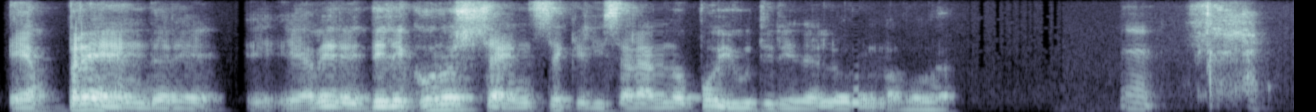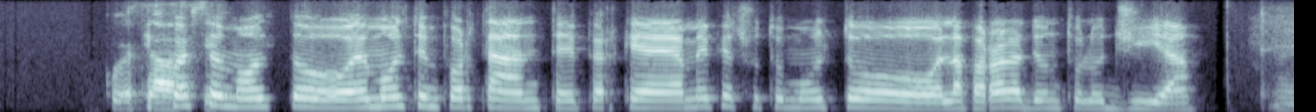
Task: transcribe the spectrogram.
e apprendere e, e avere delle conoscenze che gli saranno poi utili nel loro lavoro. Mm. E questo è molto, è molto, importante perché a me è piaciuto molto la parola deontologia, mm.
